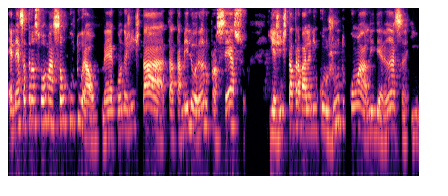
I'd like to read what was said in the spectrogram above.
é nessa transformação cultural, né? Quando a gente está tá, tá melhorando o processo e a gente está trabalhando em conjunto com a liderança, em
